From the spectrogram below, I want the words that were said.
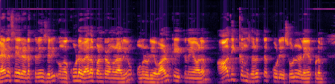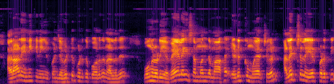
வேலை செய்கிற இடத்துலையும் சரி உங்கள் கூட வேலை பண்ணுறவங்களாலையும் உங்களுடைய வாழ்க்கை துணையாலும் ஆதிக்கம் செலுத்தக்கூடிய சூழ்நிலை ஏற்படும். அதனால் இன்றைக்கி நீங்கள் கொஞ்சம் விட்டு கொடுத்து போகிறது நல்லது. உங்களுடைய வேலை சம்பந்தமாக எடுக்கும் முயற்சிகள் அலைச்சலை ஏற்படுத்தி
